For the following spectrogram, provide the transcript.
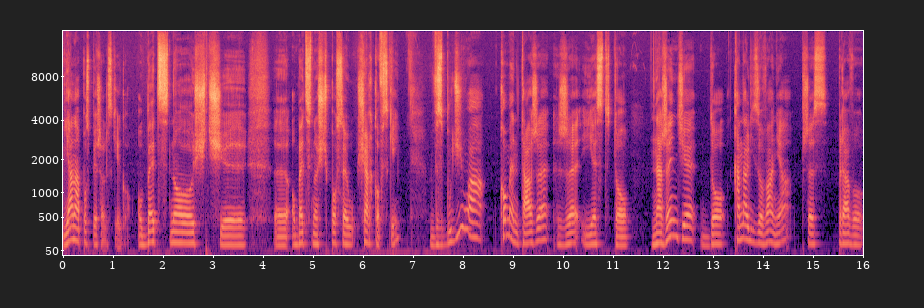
Jana Pospieszalskiego, obecność, e, e, obecność poseł Siarkowskiej wzbudziła komentarze, że jest to narzędzie do kanalizowania przez Prawo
